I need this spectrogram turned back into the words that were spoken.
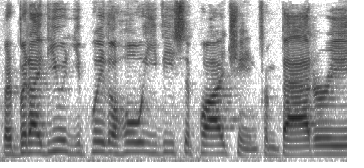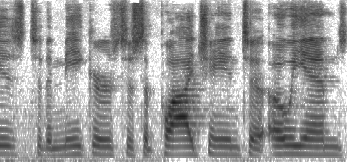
But but I view it. You play the whole EV supply chain from batteries to the makers to supply chain to OEMs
